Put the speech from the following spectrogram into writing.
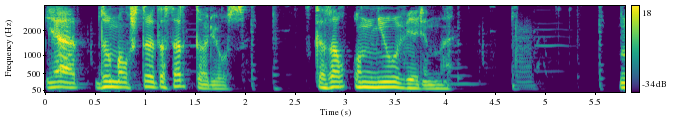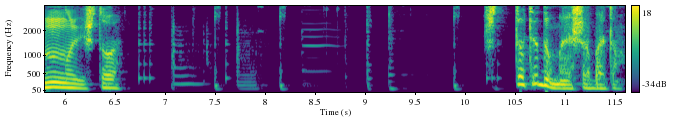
«Я думал, что это Сарториус», — сказал он неуверенно. «Ну и что?» «Что ты думаешь об этом?»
